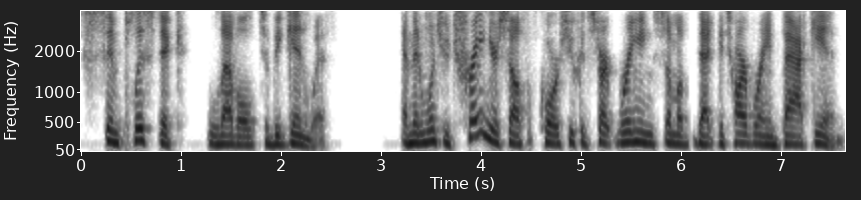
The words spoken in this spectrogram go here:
simplistic level to begin with. And then once you train yourself, of course, you can start bringing some of that guitar brain back in.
